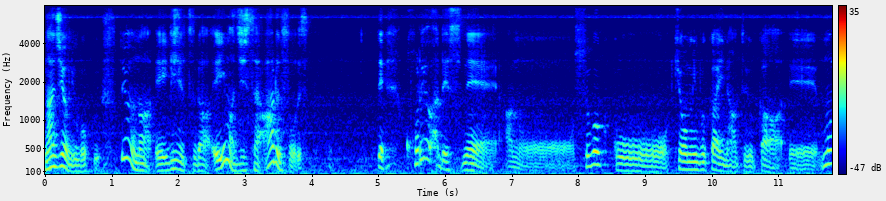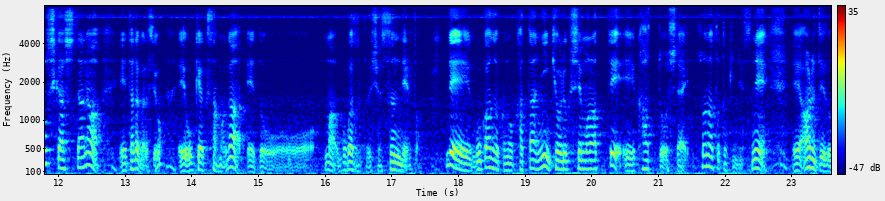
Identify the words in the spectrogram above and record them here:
同じように動くというような、えー技術が、えー今実際あるそうです。でこれはですね、あのすごくこう興味深いなというか、えーもしかしたら、えー例えばですよ、えーお客様が、えーとまあ、ご家族と一緒に住んでいると。でご家族の方に協力してもらって、えカットをしたい。そうなった時にですね、えある程度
